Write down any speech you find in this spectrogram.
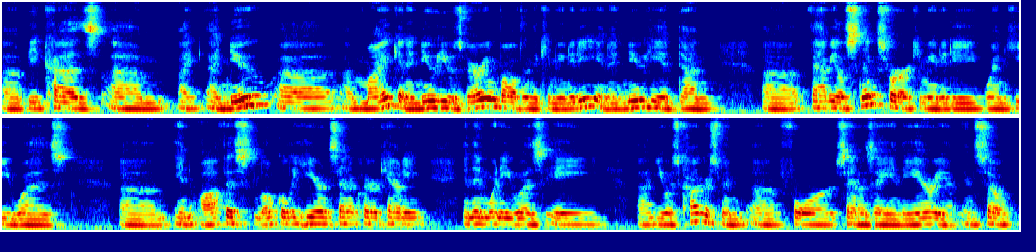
Uh, because um, I, I, knew uh, uh, Mike and I knew he was very involved in the community and I knew he had done uh, fabulous things for our community when he was um, in office locally here in Santa Clara County and then when he was a U.S. Uh, congressman for San Jose in the area. And so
